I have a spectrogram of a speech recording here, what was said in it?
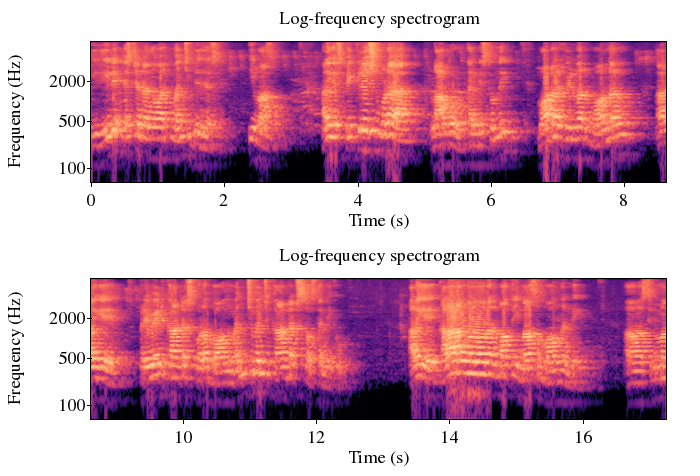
ఈ రియల్ ఎస్టేట్ రంగం వరకు మంచి బిజినెస్ ఈ మాసం. అలాగే స్పెక్యులేషన్ కూడా లాభం కనిపిస్తుంది. మోటార్ ఫీల్డ్ వరకు బాగున్నారు. అలాగే ప్రైవేట్ కాంట్రాక్ట్స్ కూడా బాగుంది. మంచి మంచి కాంట్రాక్ట్స్ వస్తాయి మీకు. అలాగే కళారంగంలో ఉన్నది మాత్రం ఈ మాసం బాగుందండి. సినిమా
